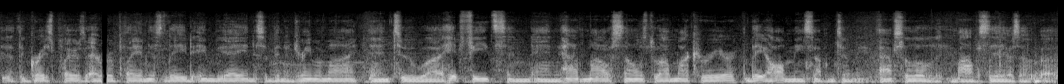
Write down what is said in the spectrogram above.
the greatest players to ever play in this league, the NBA, and this has been a dream of mine. And to uh, hit feats and, and have milestones throughout my career, they all mean something to me. Absolutely. Obviously, there's a, a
